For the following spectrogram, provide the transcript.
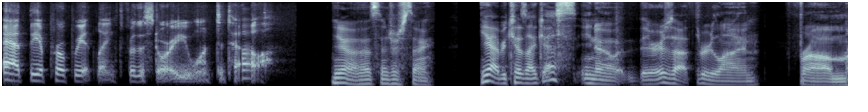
at the appropriate length for the story you want to tell. Yeah that's interesting yeah, because I guess, you know, there is that through line from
